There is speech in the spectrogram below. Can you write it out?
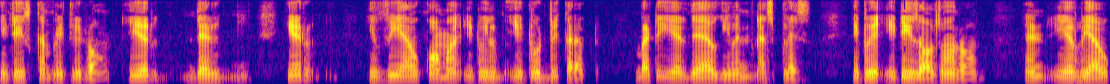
It is completely wrong. Here there here if we have comma it will it would be correct. But here they have given as plus. It will it is also wrong and here we have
